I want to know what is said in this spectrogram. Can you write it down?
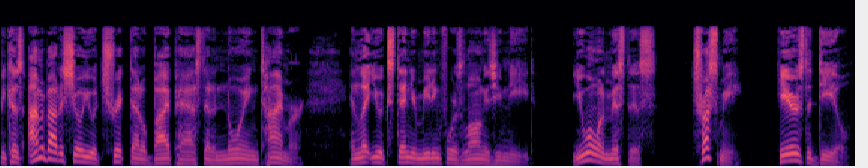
Because I'm about to show you a trick that'll bypass that annoying timer and let you extend your meeting for as long as you need. You won't want to miss this. Trust me. Here's the deal.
